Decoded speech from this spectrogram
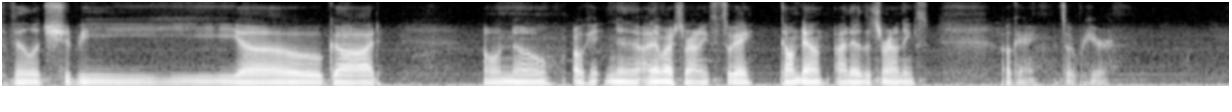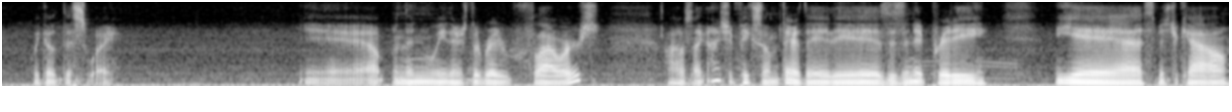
The village should be... Oh, God. Oh, no. Okay, no, no, I know my surroundings. It's okay. Calm down. I know the surroundings. Okay, it's over here. We go this way. Yeah, and then we there's the red flowers. I was like, I should pick some. There it is. Isn't it pretty? Yes, Mr. Cow.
